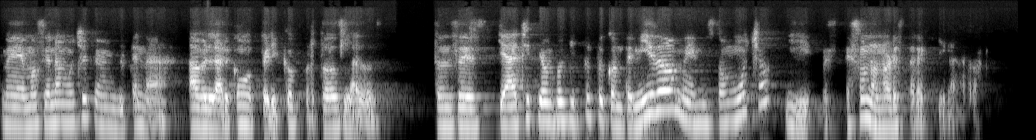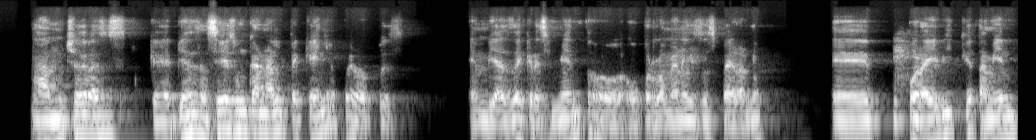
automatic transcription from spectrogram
Me emociona mucho que me inviten a, hablar como perico por todos lados. Entonces, ya chequeé un poquito tu contenido, me gustó mucho y pues es un honor estar aquí, la verdad. Ah, muchas gracias. Que piensas así, es un canal pequeño, pero pues en vías de crecimiento, o, por lo menos eso espera, ¿no? Eh, por ahí vi que también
